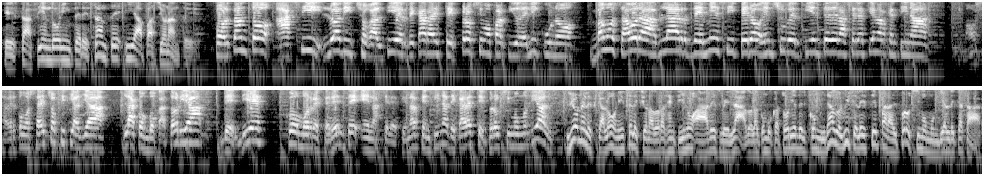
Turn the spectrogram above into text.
que está siendo interesante y apasionante. Por tanto, así lo ha dicho Galtier de cara a este próximo partido del 1. Vamos ahora a hablar de Messi, pero en su vertiente de la selección argentina. Y vamos a ver cómo se ha hecho oficial ya la convocatoria del 10 como referente en la selección argentina de cara a este próximo mundial. Lionel Scaloni, seleccionador argentino, ha desvelado la convocatoria del combinado albiceleste para el próximo mundial de Qatar.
